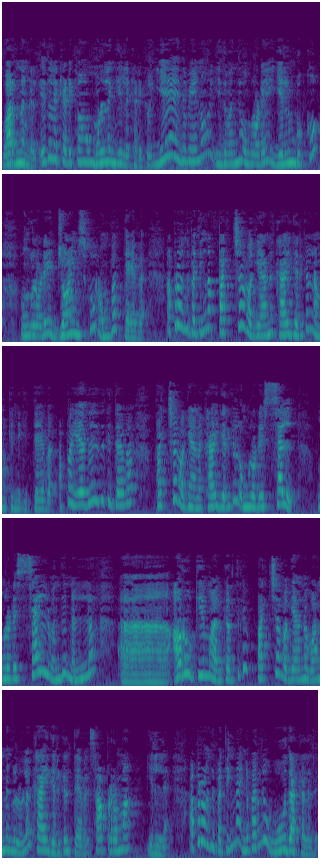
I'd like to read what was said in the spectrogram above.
வர்ணங்கள். எதுல கிடைக்கும்? முள்ளங்கியில கிடைக்கும். ஏன் இது வேணும்? இது வந்து உங்களுடைய எலும்புக்கும் உங்களுடைய ஜாயின்ஸ்க்கும் ரொம்ப தேவை. அப்புறம் வந்து பாத்தீங்கன்னா பச்சை வகையான காய்கறிகள் நமக்கு இன்னைக்கு தேவை. அப்ப எது எதுக்கு தேவை? பச்சை வகையான காய்கறிகள் உங்களுடைய செல் உங்களுடைய செல் வந்து நல்லா ஆரோக்கியமா இருக்கிறதுக்கு பச்சை வகையான வர்ணங்கள் உள்ள காய்கறிகள் தேவை. சாப்பிட்றோமா? இல்லை. அப்புறம் வந்து பாத்தீங்கன்னா இங்க பாருங்க ஊதா கலர்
